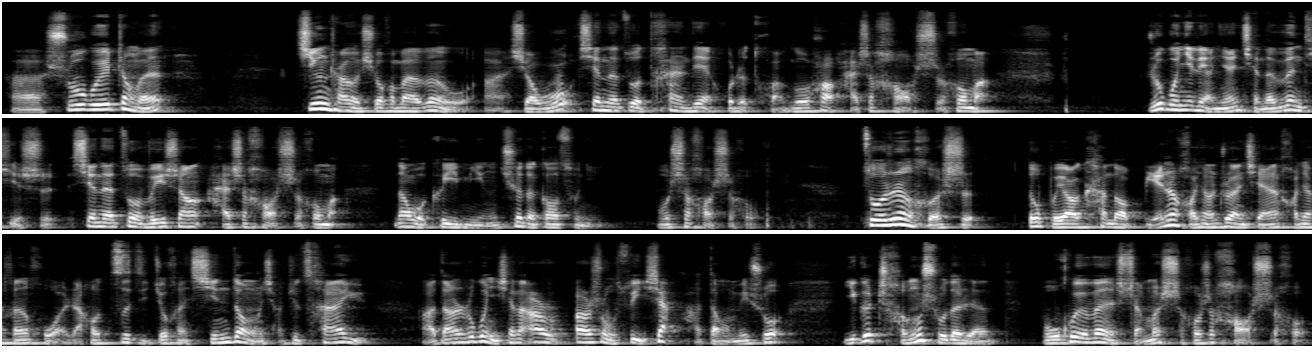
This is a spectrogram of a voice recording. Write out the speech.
啊，书归正文。经常有小伙伴问我啊，小吴现在做探店或者团购号还是好时候吗？如果你两年前的问题是现在做微商还是好时候吗？那我可以明确的告诉你，不是好时候。做任何事都不要看到别人好像赚钱，好像很火，然后自己就很心动想去参与啊。当然，如果你现在二二十五岁以下啊，当我没说。一个成熟的人不会问什么时候是好时候。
